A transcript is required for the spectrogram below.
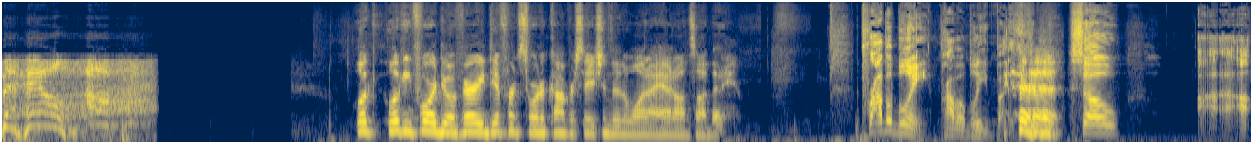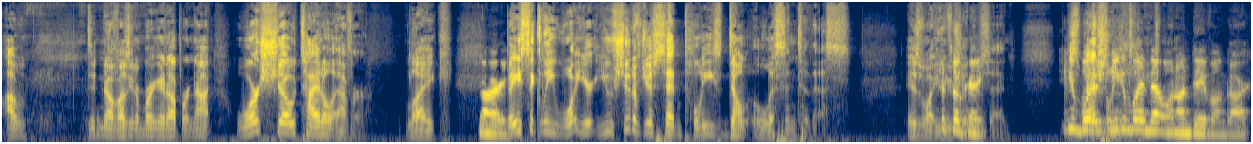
the hell up? Look, looking forward to a very different sort of conversation than the one I had on Sunday. Probably, probably. So, I, I, I didn't know if I was going to bring it up or not. Worst show title ever. Like, Sorry. basically, what you're you should have just said. Please don't listen to this. Is what you should okay. have said. You can blame, you can blame that one on Dave Ungar.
